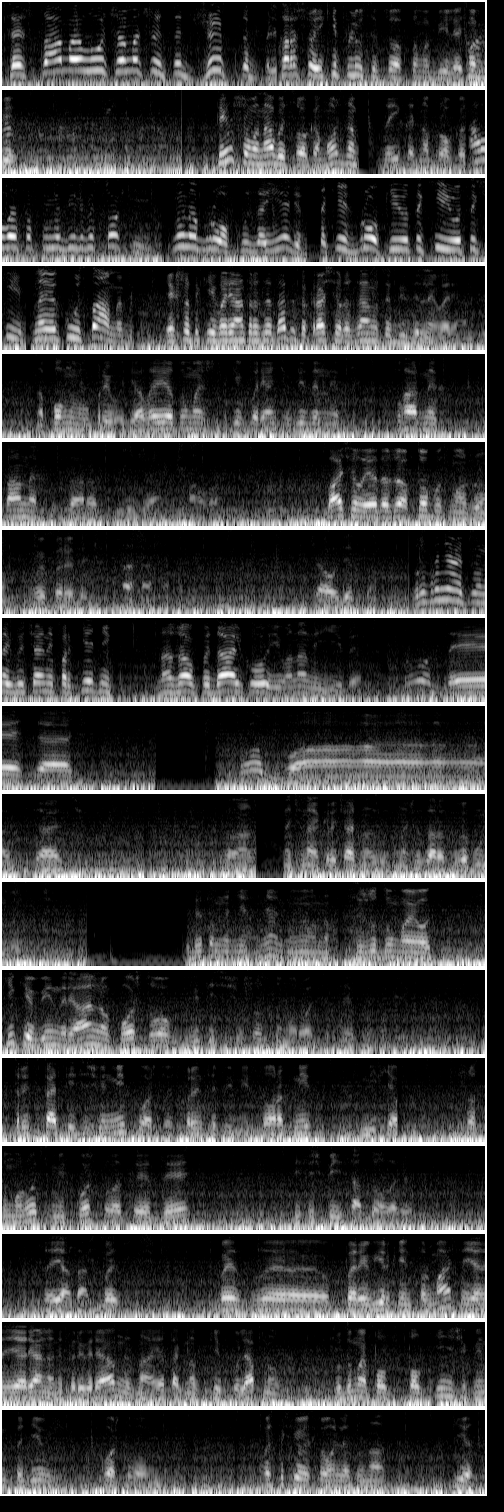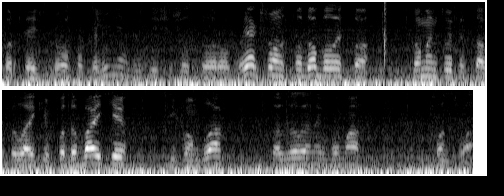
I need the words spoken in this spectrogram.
Це ж саме лучша машина, це джип, це бля. Хорошо, які плюси в цього автомобіля? Мобіль. Тим, що вона висока, можна заїхати на бровку. А у вас автомобіль високий? Ну на бровку заїде. Такі ж бровки і отакі, і отакі. На яку саме? Якщо такий варіант розглядати, то краще розглянути дизельний варіант на повному приводі. Але я думаю, що таких варіантів дизельних в гарних станах зараз дуже мало. Бачили, я навіть автобус можу випередити. Чао, дітка. Розганяється вона як звичайний паркетник, нажав педальку і вона не їде. 110, 120. Вона починає кричати, наче зараз двигун вискочить. Куди там на ній ганять? Ну, вона... Сижу, думаю, от скільки він реально коштував в 2006 році цей автомобіль. 35 тисяч він міг коштувати, в принципі, міг 40 міг, міг я в шостому році міг коштувати десь 1050 доларів. Це я так, без, без е, перевірки інформації. Я, я реально не перевіряв, не знаю, я так навскидку ляпнув. Ну, думаю, пол, полтинничок він тоді вже коштував. Ось такий ось огляд у нас Kia Sportage другого покоління 2006 року. Якщо вам сподобалось, то коментуйте, ставте лайки, вподобайки. Всіх вам благ та зелених бумаг. Бонсуа.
